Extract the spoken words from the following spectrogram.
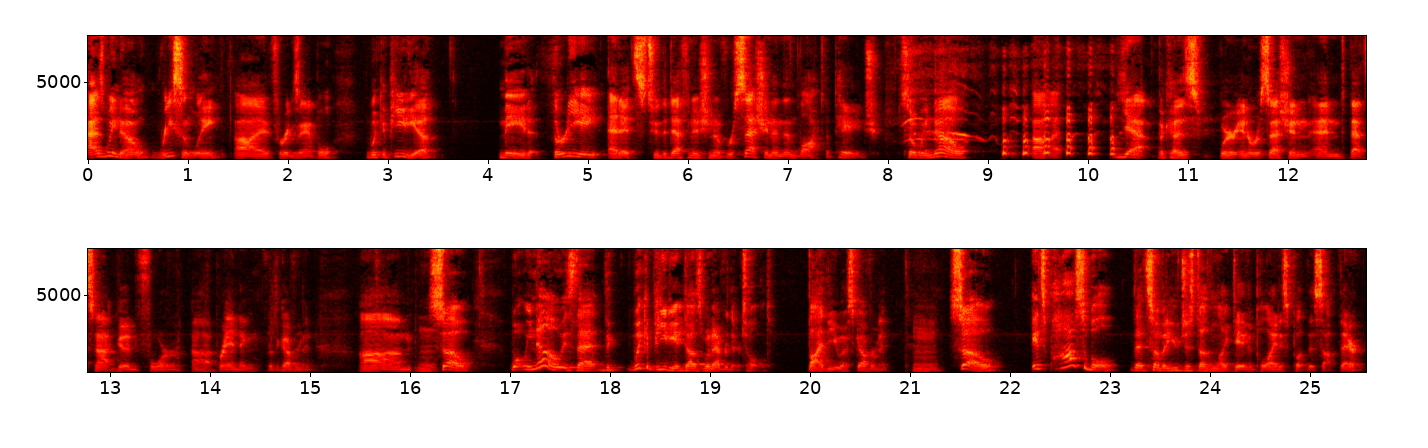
as we know, recently, uh, for example, Wikipedia made 38 edits to the definition of recession and then locked the page. So we know, uh, yeah, because we're in a recession and that's not good for uh, branding for the government. Um, So what we know is that the Wikipedia does whatever they're told by the U.S. government. So it's possible that somebody who just doesn't like David Paulides put this up there.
